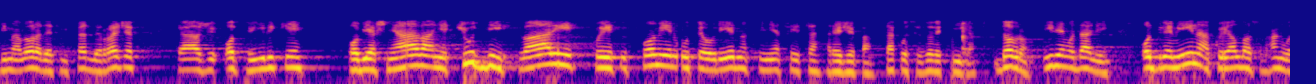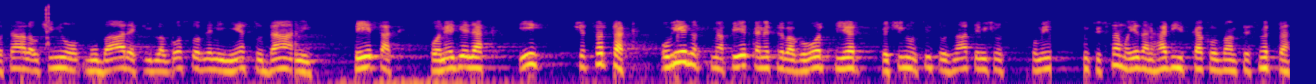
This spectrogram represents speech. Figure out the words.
bima lora da ti predli Ređeb, kaže od prilike objašnjavanje čudnih stvari koje su spomenute u vrijednosti mjeseca Ređepa. Tako se zove knjiga. Dobro, idemo dalje. Od vremena koje Allah subhanahu wa ta'ala učinio Mubarek i blagoslovljeni jesu dani, petak, ponedjeljak i četvrtak. O vrijednostima petka ne treba govoriti jer većinom svi to znate, mi ćemo spomenuti samo jedan hadis kako vam se smrca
